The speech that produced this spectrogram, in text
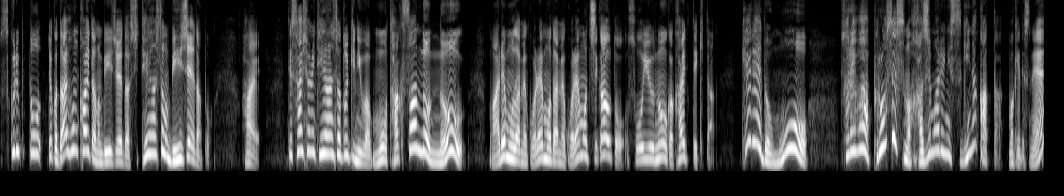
スクリプトっていうか台本書いたの BJ だし提案したの BJ だとはいで最初に提案した時にはもうたくさんの NO あれもダメこれもダメこれも違うとそういう NO が返ってきたけれどもそれはプロセスの始まりに過ぎなかったわけですね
